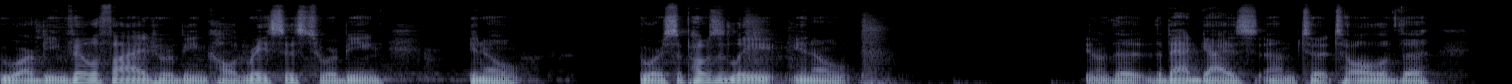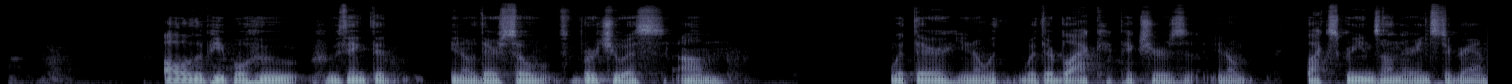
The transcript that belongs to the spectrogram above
who are being vilified who are being called racist who are being you know who are supposedly you know you know the the bad guys um, to to all of the all of the people who who think that you know they're so virtuous um, with their you know with with their black pictures you know black screens on their Instagram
